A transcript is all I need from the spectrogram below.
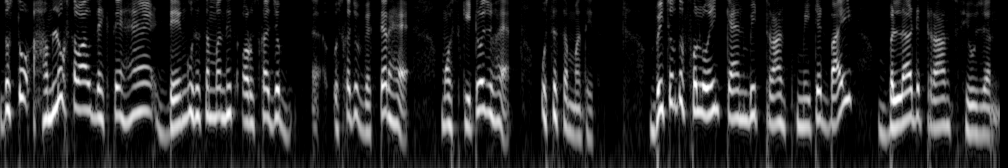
दोस्तों, हम लोग सवाल देखते हैं डेंगू से संबंधित और उसका जो उसका जो वेक्टर है मॉस्कीटो जो है, उससे संबंधित। Which of the following can be transmitted by blood transfusion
